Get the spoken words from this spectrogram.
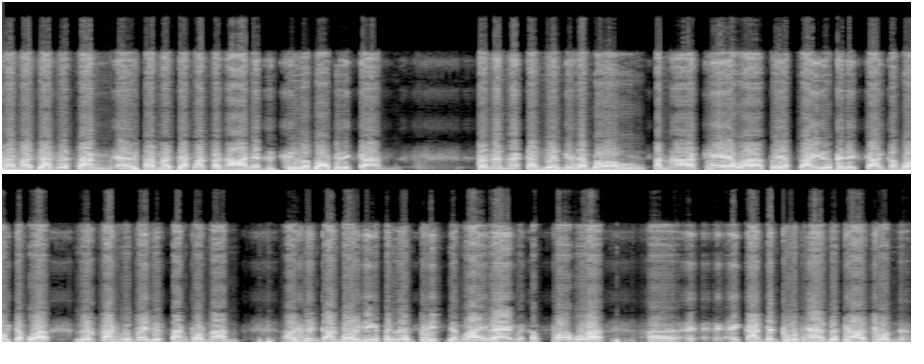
ถ้ามาจากเลือกตั้งเอ่อถ้ามาจากรัฐประหารเนี่ยคือคือระบอบเผด็จการ เพราะนั้นนักการเมืองก็จะมองปัญหาแค่ว่าประชาธิปไตยหรือเผด็จการเขามองจากว่าเลือกตั้งหรือไม่เลือกตั้งเท่านั้นเอ่อซึ่งการมองอย่างนี้เป็นเรื่องผิดอย่างร้ายแรงนะครับ เพราะว่าเอ่อไอ้การเป็นผู้แทนประชาชนเนี่ย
